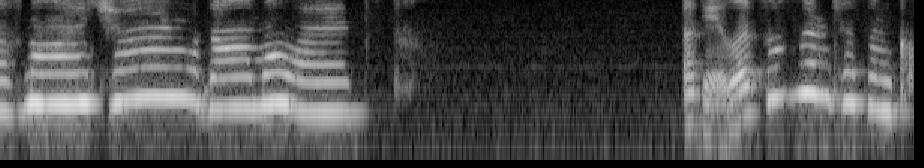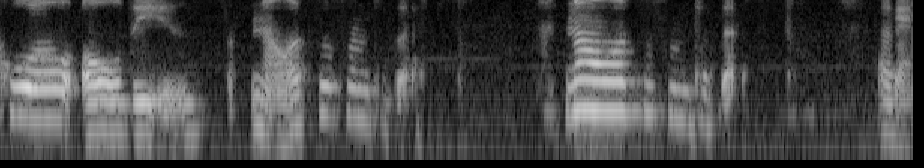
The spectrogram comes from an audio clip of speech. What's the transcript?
As my kingdom awaits. Okay, let's listen to some cool oldies. No, let's listen to this. No, let's listen to this. Okay.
